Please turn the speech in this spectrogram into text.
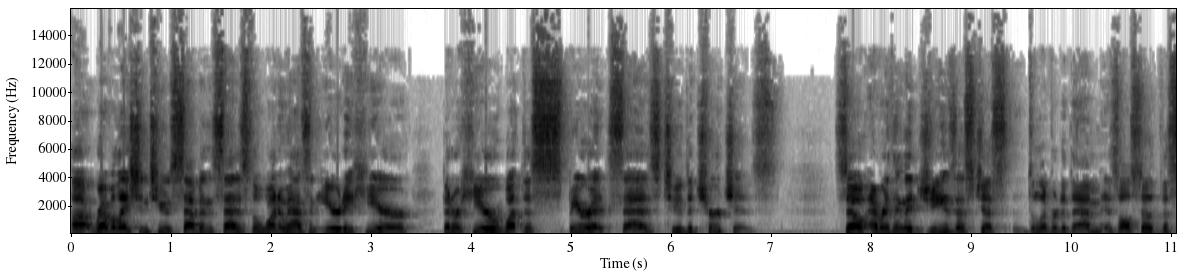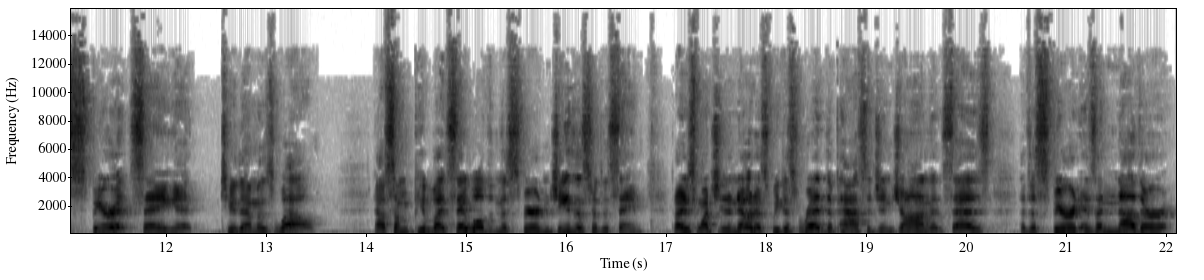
Uh, Revelation 2 7 says, The one who has an ear to hear better hear what the Spirit says to the churches. So everything that Jesus just delivered to them is also the Spirit saying it to them as well. Now, some people might say, well, then the Spirit and Jesus are the same. But I just want you to notice we just read the passage in John that says that the Spirit is another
